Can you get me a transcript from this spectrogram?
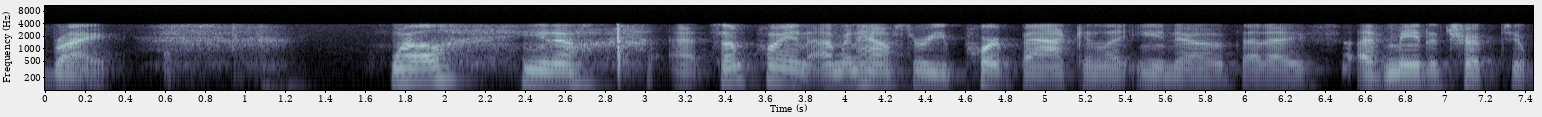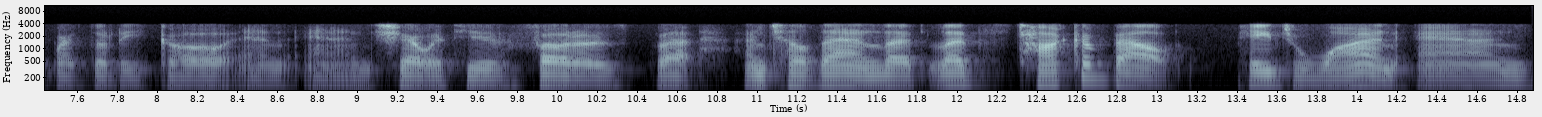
Right. Well, you know, at some point I'm going to have to report back and let you know that I've I've made a trip to Puerto Rico and and share with you photos. But until then, let let's talk about Page One and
